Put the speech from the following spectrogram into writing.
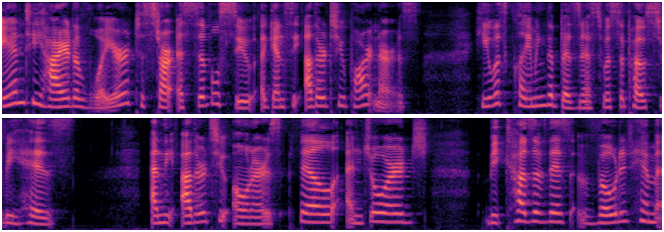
And he hired a lawyer to start a civil suit against the other two partners. He was claiming the business was supposed to be his, and the other two owners, Phil and George, because of this, voted him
